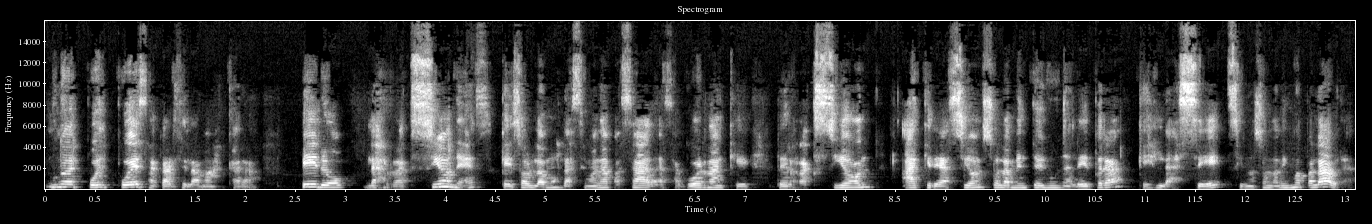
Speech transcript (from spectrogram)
uno después puede sacarse la máscara, pero las reacciones, que eso hablamos la semana pasada, ¿se acuerdan que de reacción a creación solamente hay una letra, que es la C, si no son la misma palabra.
